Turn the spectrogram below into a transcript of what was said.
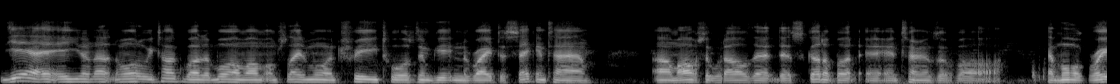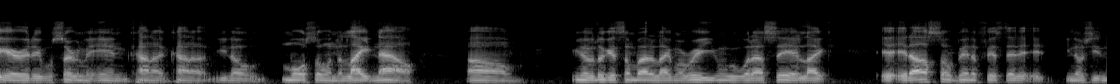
Yeah, you know, the more we talk about it, the more I'm, I'm, I'm slightly more intrigued towards them getting the right the second time. Um, obviously with all that that scuttlebutt in, in terms of uh, a more gray area, they were certainly in kind of kind of you know more so in the light now. Um, you know, look at somebody like Marie, even with what I said, like it, it also benefits that it, it, you know, she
